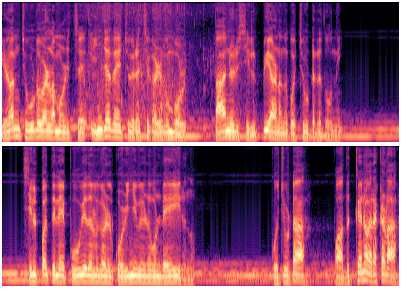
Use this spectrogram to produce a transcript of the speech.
ഇളം ചൂടുവെള്ളമൊഴിച്ച് ഇഞ്ച തേച്ച് ഉരച്ചു കഴുകുമ്പോൾ താനൊരു ശില്പിയാണെന്ന് കൊച്ചൂട്ടന് തോന്നി. ശില്പത്തിലെ പൂവിതളുകൾ കൊഴിഞ്ഞു വീണുകൊണ്ടേയിരുന്നു. കൊച്ചൂട്ടാ പതുക്കനെ ഒരക്കടാ.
